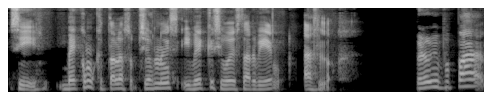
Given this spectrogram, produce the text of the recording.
Sí, ve como que todas las opciones y ve que si voy a estar bien, hazlo. Pero mi papá,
